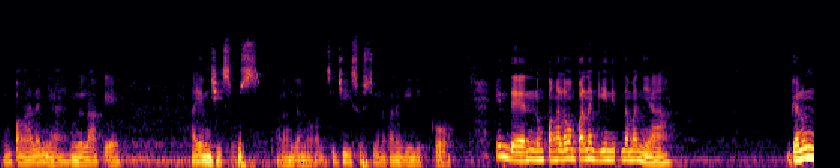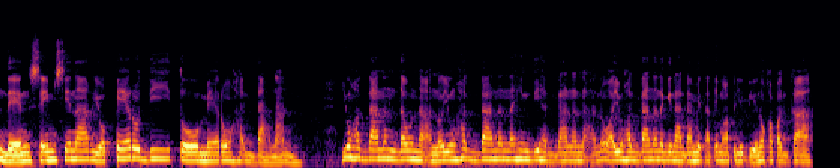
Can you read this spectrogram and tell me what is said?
yung pangalan niya, yung lalaki, I am Jesus. Parang ganon. Si Jesus yun na panaginip ko. And then, nung pangalawang panaginip naman niya, ganun din, same scenario, pero dito merong hagdanan. Yung hagdanan daw na ano, yung hagdanan na hindi hagdanan na ano, ah, yung hagdanan na ginagamit natin mga Pilipino kapag ka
